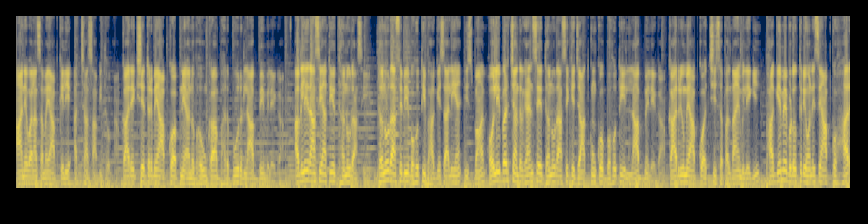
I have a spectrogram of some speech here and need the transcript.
आने वाला समय आपके लिए अच्छा साबित होगा। कार्य क्षेत्र में आपको अपने अनुभवों का भरपूर लाभ भी मिलेगा। अगली राशि आती है धनु राशि। धनु राशि भी बहुत ही भाग्यशाली है। इस बार होली पर चंद्रग्रहण से धनु राशि के जातकों को बहुत ही लाभ मिलेगा। कार्यों में आपको अच्छी सफलताएँ मिलेगी। भाग्य में बढ़ोतरी होने से आपको हर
